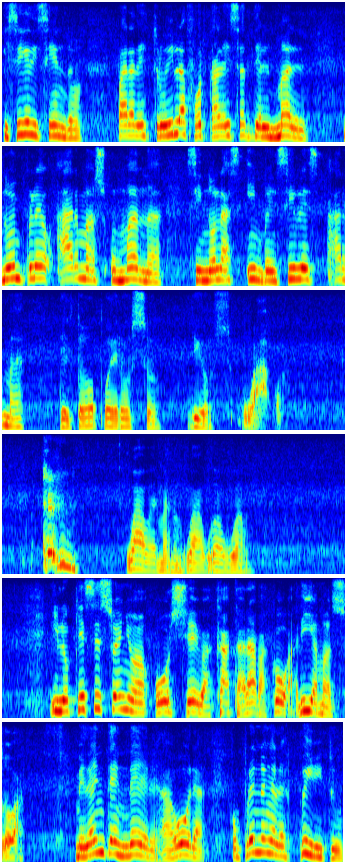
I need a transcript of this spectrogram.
Y sigue diciendo, para destruir las fortalezas del mal no empleo armas humanas, sino las invencibles armas del Todopoderoso Dios. ¡Wow! ¡Wow, hermano! ¡Wow, wow, wow! Y lo que ese sueño, oh Sheba, Catarabaco, Aría Mazoa, me da a entender ahora, comprendo en el espíritu,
